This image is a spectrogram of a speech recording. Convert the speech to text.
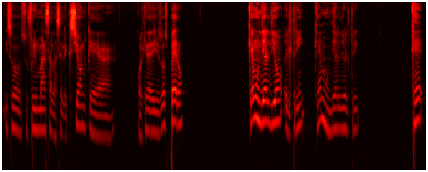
hizo sufrir más a la selección que a cualquiera de ellos dos, pero ¿qué mundial dio el Tri? ¿Qué mundial dio el Tri? ¿Qué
